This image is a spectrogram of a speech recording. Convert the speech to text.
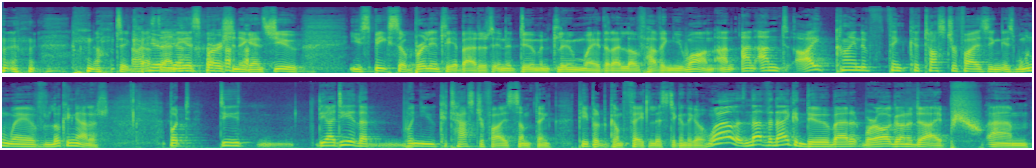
not to cast any aspersion against you. You speak so brilliantly about it in a doom and gloom way that I love having you on, and and and I kind of think catastrophizing is one way of looking at it. But do you, the idea that when you catastrophize something, people become fatalistic and they go, "Well, there's nothing I can do about it. We're all going to die." Um,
